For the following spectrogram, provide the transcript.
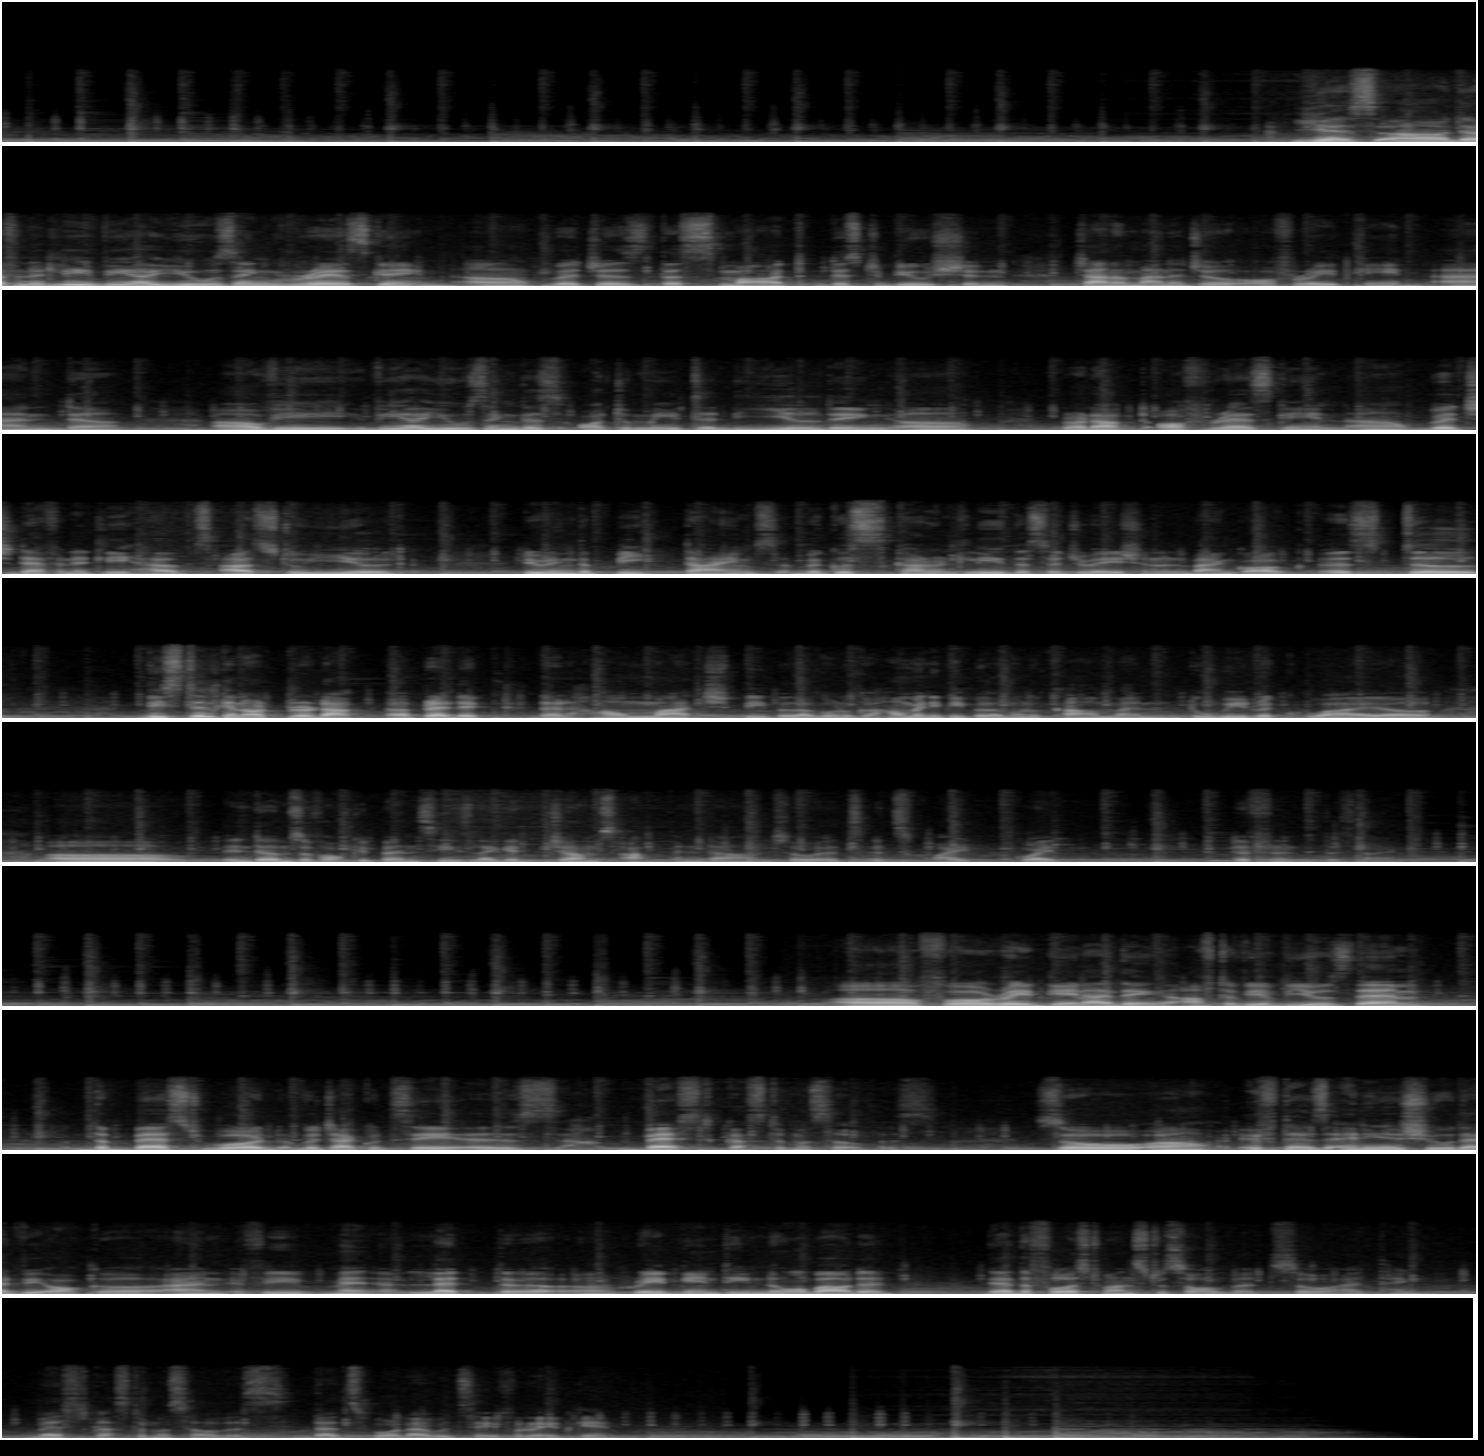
Yes, uh, definitely. We are using RateGain, uh, which is the smart distribution channel manager of RateGain. And uh, uh, we, we are using this automated yielding uh, product of RateGain, uh, which definitely helps us to yield during the peak times because currently the situation in Bangkok is still we still cannot product, uh, predict that how much people are going to, how many people are going to come and do we require uh, in terms of occupancies, like it jumps up and down. So it's, it's quite, quite different this time. Uh, for RateGain, I think after we have used them, the best word which I could say is best customer service. So uh, if there's any issue that we occur and if we let the uh, RateGain team know about it, they're the first ones to solve it. So I think best customer service, that's what I would say for RateGain.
